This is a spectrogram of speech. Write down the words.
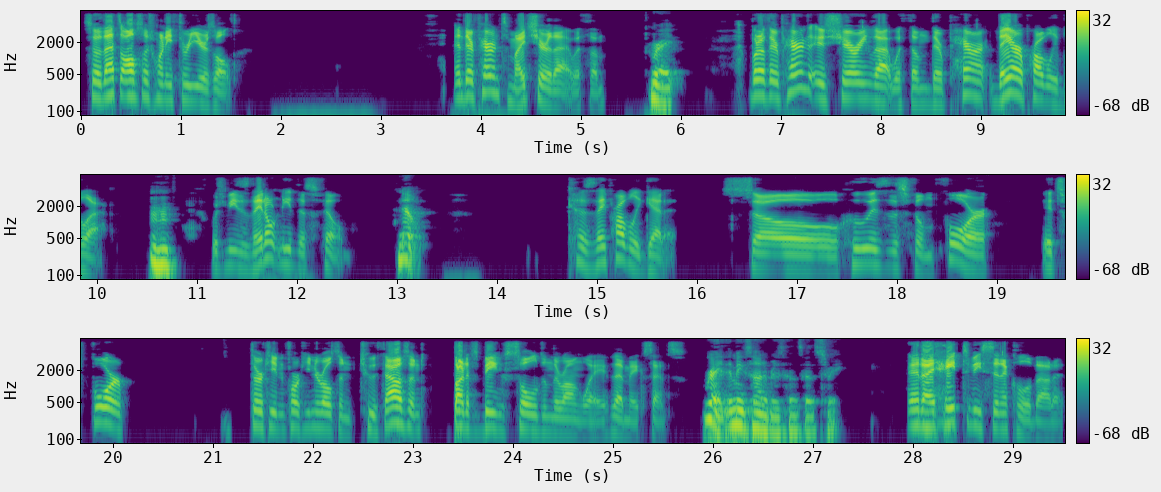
so that's also 23 years old. And their parents might share that with them. Right. But if their parent is sharing that with them, their parent they are probably black, Mhm. which means they don't need this film No. Because they probably get it. So who is this film for? It's for 13 and 14 year olds in 2000, but it's being sold in the wrong way. If that makes sense. Right. That makes 100% sense to me. And I hate to be cynical about it.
